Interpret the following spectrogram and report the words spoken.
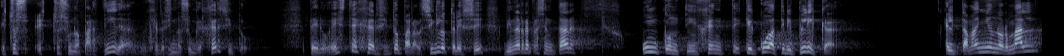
esto, es, esto, es, una partida, no es un ejército. Pero este ejército para el siglo XIII viene a representar un contingente que cuatriplica el tamaño normal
